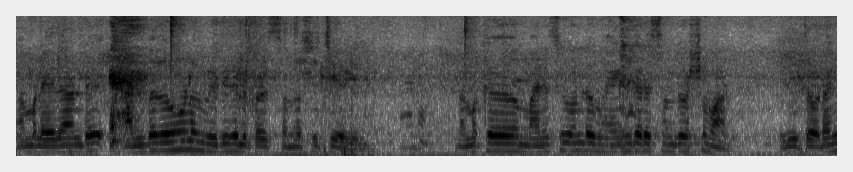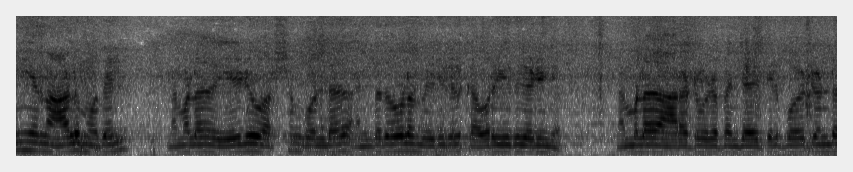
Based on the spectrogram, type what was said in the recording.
നമ്മൾ ഏതാണ്ട് അൻപതോളം വീടുകൾ ഇപ്പോൾ സന്ദർശിച്ചു കഴിഞ്ഞു. നമുക്ക് മനസ്സുകൊണ്ട് ഭയങ്കര സന്തോഷമാണ്. ഇത് തുടങ്ങിയ നാൾ മുതൽ നമ്മൾ ഏഴ് വർഷം കൊണ്ട് അൻപതോളം വീടുകൾ കവർ ചെയ്ത് കഴിഞ്ഞു. നമ്മൾ ആറാട്ടുപുഴ പഞ്ചായത്തിൽ പോയിട്ടുണ്ട്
